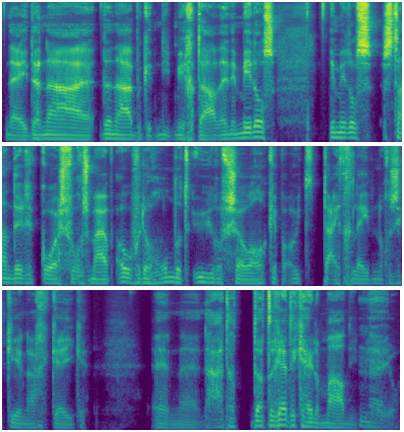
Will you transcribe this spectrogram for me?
nee, daarna, daarna heb ik het niet meer gedaan. En inmiddels, inmiddels staan de records volgens mij op over de 100 uur of zo al. Ik heb ooit tijd geleden nog eens een keer naar gekeken. En eh, nou, dat, dat red ik helemaal niet meer, Nee. joh.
